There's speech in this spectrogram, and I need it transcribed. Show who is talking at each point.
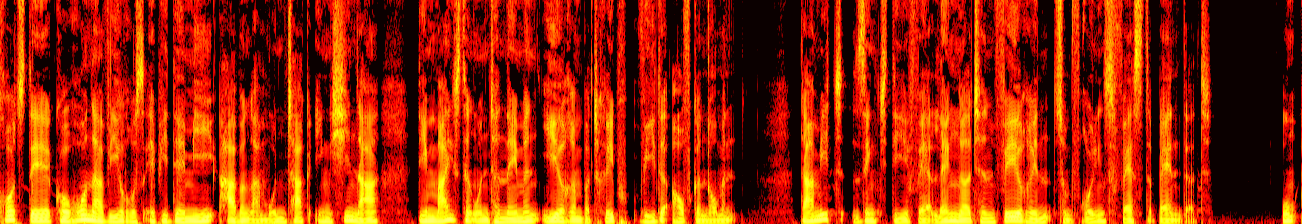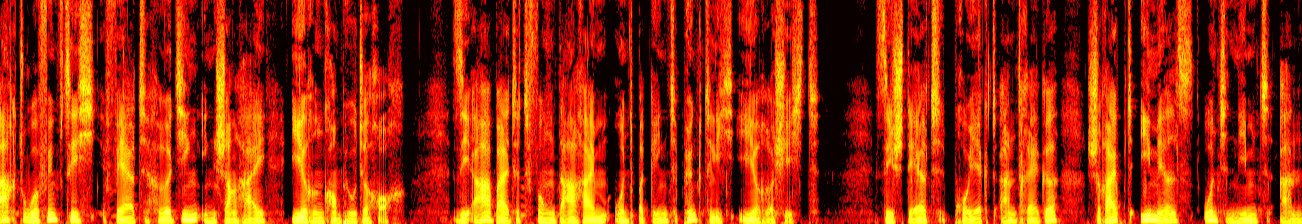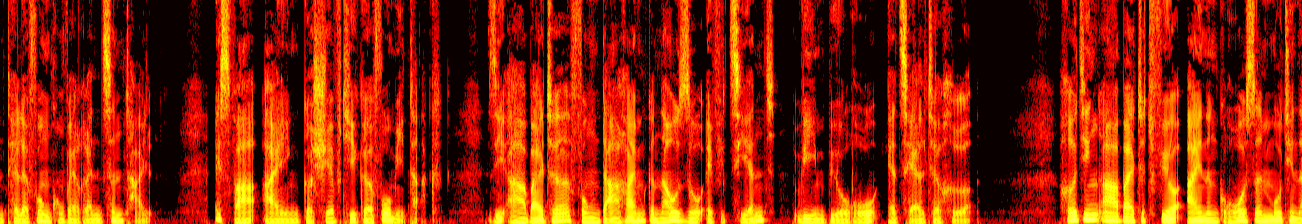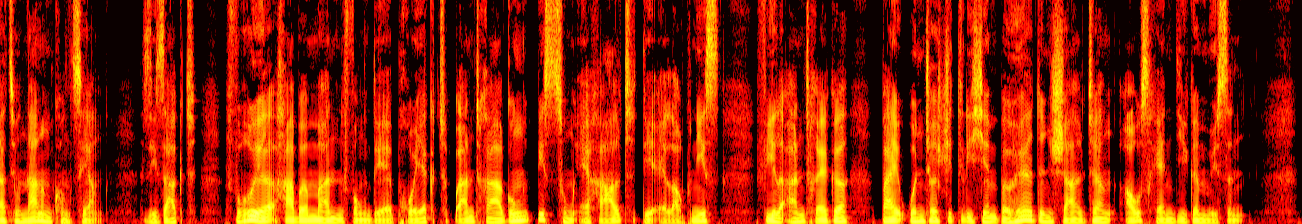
Speaker 1: Trotz der Coronavirus-Epidemie haben am Montag in China die meisten Unternehmen ihren Betrieb wieder aufgenommen. Damit sind die verlängerten Ferien zum Frühlingsfest beendet. Um 8.50 Uhr fährt He Jing in Shanghai ihren Computer hoch. Sie arbeitet von daheim und beginnt pünktlich ihre Schicht. Sie stellt Projektanträge, schreibt E-Mails und nimmt an Telefonkonferenzen teil. Es war ein geschäftiger Vormittag. Sie arbeite von daheim genauso effizient wie im Büro, erzählte He. He Jing arbeitet für einen großen multinationalen Konzern. Sie sagt, früher habe man von der Projektbeantragung bis zum Erhalt der Erlaubnis viele Anträge bei unterschiedlichen Behördenschaltern aushändigen müssen.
